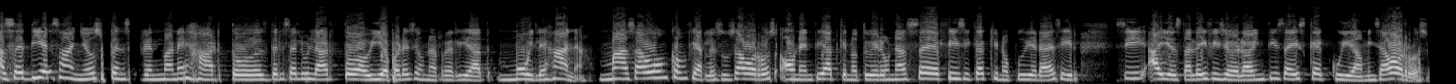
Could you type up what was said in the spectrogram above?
Hace 10 años pensar en manejar todo desde el celular todavía parecía una realidad muy lejana. Más aún confiarle sus ahorros a una entidad que no tuviera una sede física que uno pudiera decir, sí, ahí está el edificio de la 26 que cuida mis ahorros.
